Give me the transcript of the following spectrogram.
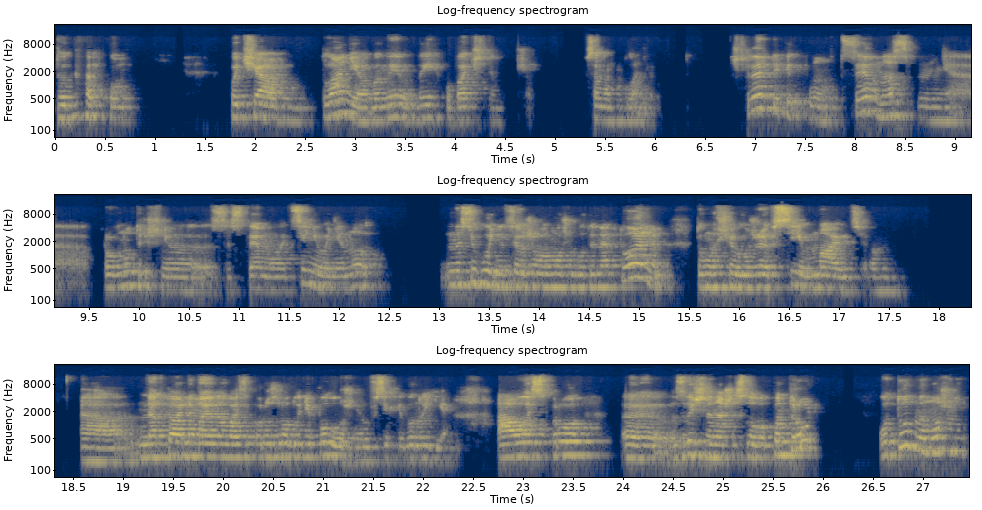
додатком. Хоча в плані вони ми їх побачити можемо в самому плані. Четвертий підпункт це у нас е, про внутрішню систему оцінювання. Ну, на сьогодні це вже може бути не актуальним, тому що вже всі мають ем, е, не актуально маю на увазі по розробленні положення, у всіх і воно є. А ось про звичне наше слово контроль, отут ми можемо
